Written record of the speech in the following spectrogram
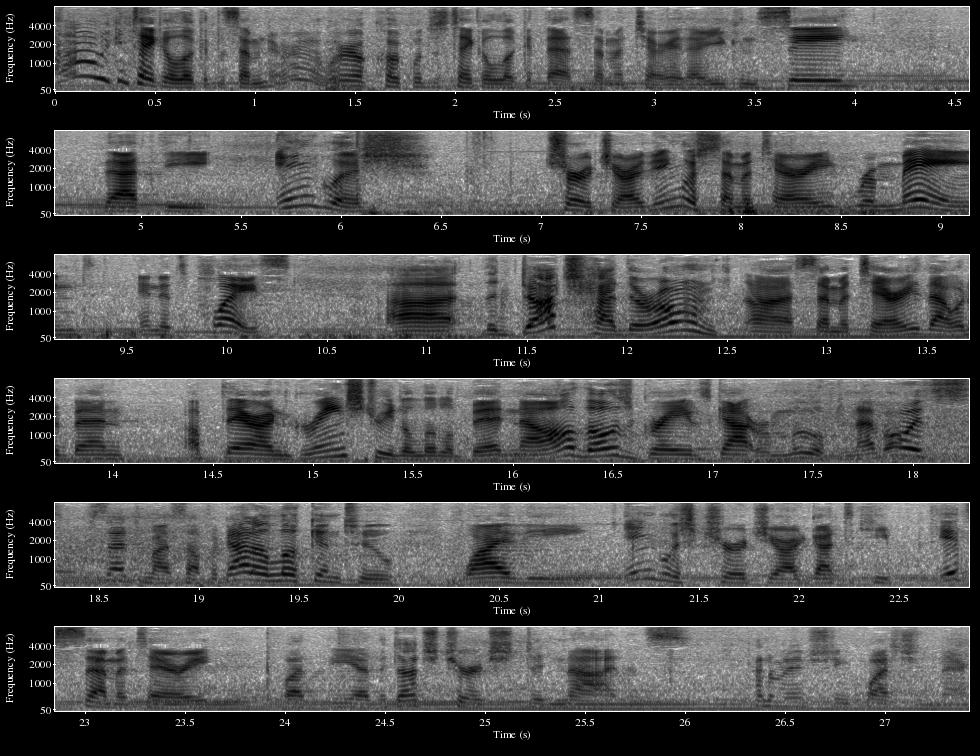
Oh, we can take a look at the cemetery. Real quick, we'll just take a look at that cemetery there. You can see that the English churchyard, the English cemetery, remained in its place. Uh, the Dutch had their own uh, cemetery that would have been up there on Green Street a little bit. Now, all those graves got removed, and I've always said to myself, I got to look into why the English churchyard got to keep its cemetery, but the uh, the Dutch church did not. It's kind of an interesting question there.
